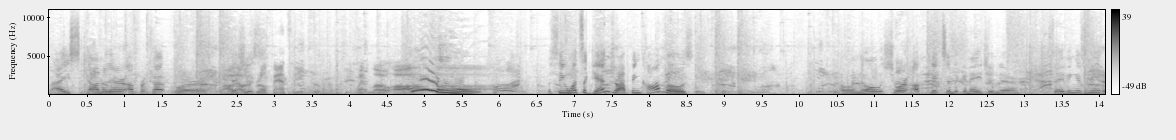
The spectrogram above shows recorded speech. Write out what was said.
Nice counter there, uppercut for Oh, that was Vicious. real fancy. Went low. Oh. Ooh. But see, once again, dropping combos. Oh no, short up kicks into Genei Jin in there, saving his meter.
